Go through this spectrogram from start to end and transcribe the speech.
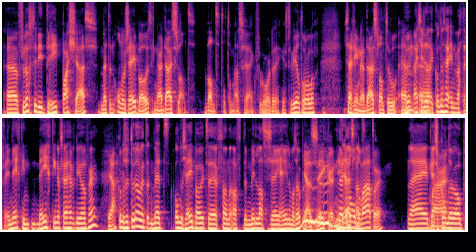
eh, vluchtten die drie pasja's met een onderzeeboot naar Duitsland. Want het Ottomaanse Rijk verloor de Eerste Wereldoorlog. Zij gingen naar Duitsland toe. En, Had je eh, dat, konden zij in, wacht even, in 1919 of zo hebben we het nu over? ja? Konden ze toen al met, met onderzeeboten vanaf de Middellandse Zee helemaal zo... ja, zeker. Niet helemaal onder water. Nee, oké, ze konden op,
